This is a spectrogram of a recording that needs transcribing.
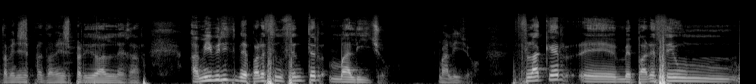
también, es, también es perdido al legar. A mí, Brit me parece un center malillo. Malillo. Flacker eh, me parece un,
